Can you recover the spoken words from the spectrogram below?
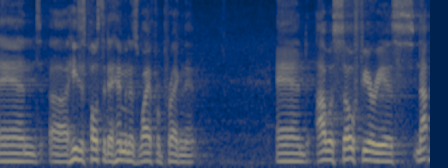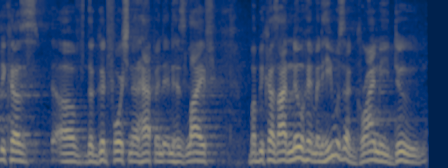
and uh, he just posted that him and his wife were pregnant. And I was so furious, not because of the good fortune that happened in his life, but because I knew him and he was a grimy dude.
